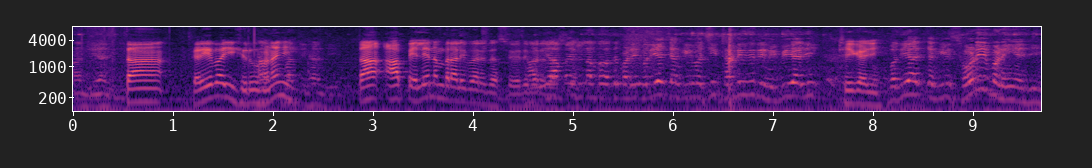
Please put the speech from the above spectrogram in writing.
ਹਾਂਜੀ ਹਾਂਜੀ। ਤਾਂ ਕਰੀਏ ਭਾਜੀ ਸ਼ੁਰੂ ਹਨਾ ਜੀ? ਹਾਂਜੀ ਹਾਂਜੀ। ਤਾਂ ਆ ਪਹਿਲੇ ਨੰਬਰ ਵਾਲੀ ਬਾਰੇ ਦੱਸਿਓ ਇਹਦੇ ਬਾਰੇ ਹਾਂਜੀ ਆ ਦੱਸਿਓ। ਪਹਿਲੇ ਨੰਬਰ ਤੇ ਬੜੀ ਵਧੀਆ ਚੰਗੀ ਵੱਛੀ ਠੰਡੀ ਦੀ ਨਿਕਲੀ ਆ ਜੀ। ਠੀਕ ਹੈ ਜੀ। ਵਧੀਆ ਚੰਗੀ ਸੋਹਣੀ ਬਣੀ ਹੈ ਜੀ।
